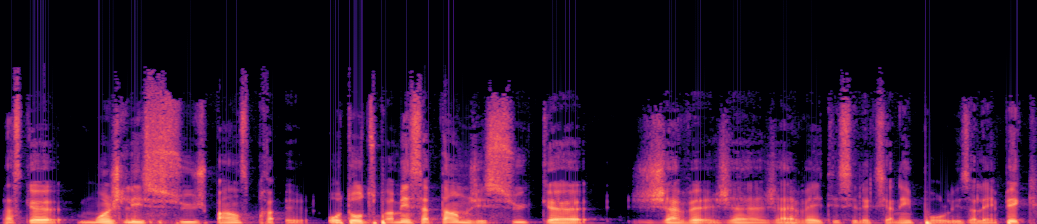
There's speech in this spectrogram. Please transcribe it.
parce que moi, je l'ai su, je pense, euh, autour du 1er septembre, j'ai su que j'avais, j'a- j'avais été sélectionné pour les Olympiques.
